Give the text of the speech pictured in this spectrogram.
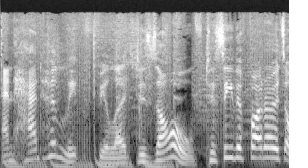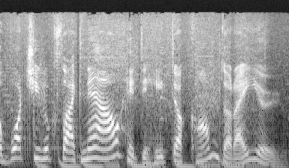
and had her lip filler dissolved. To see the photos of what she looks like now, head to hit.com.au.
